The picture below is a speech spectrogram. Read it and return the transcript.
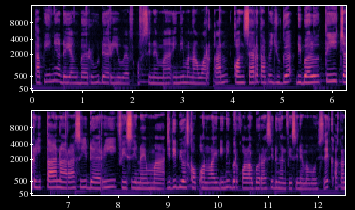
Tapi ini ada yang baru dari Wave of Cinema ini menawarkan konser tapi juga dibaluti cerita narasi dari Visinema. Jadi bioskop online ini berkolaborasi dengan Visinema Musik akan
